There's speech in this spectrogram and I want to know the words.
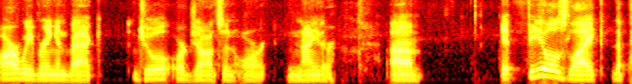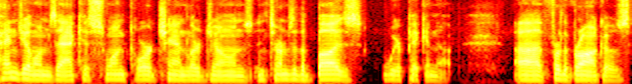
are we bringing back Jewell or Johnson or neither? Um, it feels like the pendulum, Zack, has swung toward Chandler Jones in terms of the buzz we're picking up uh, for the Broncos.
